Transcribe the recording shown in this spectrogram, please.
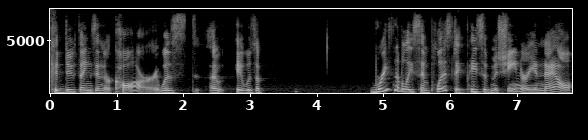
could do things in their car. It was a, it was a reasonably simplistic piece of machinery and now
